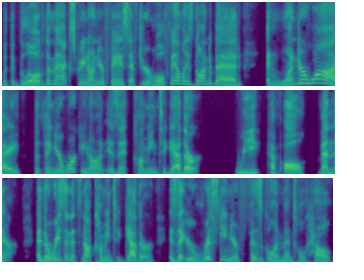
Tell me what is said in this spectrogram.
with the glow of the Mac screen on your face after your whole family's gone to bed and wonder why the thing you're working on isn't coming together. We have all been there. And the reason it's not coming together is that you're risking your physical and mental health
